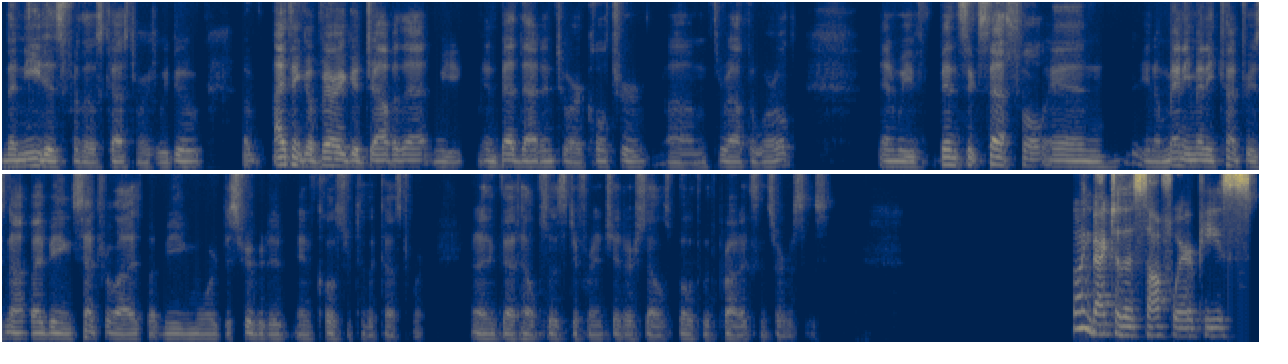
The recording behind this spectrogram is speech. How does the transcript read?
the need is for those customers. We do, I think, a very good job of that. We embed that into our culture um, throughout the world. And we've been successful in you know many many countries not by being centralized but being more distributed and closer to the customer. And I think that helps us differentiate ourselves both with products and services. Going back to the software piece,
